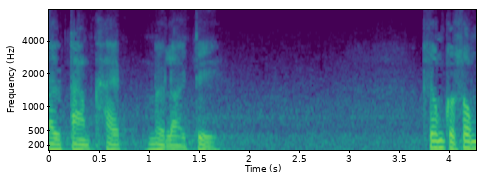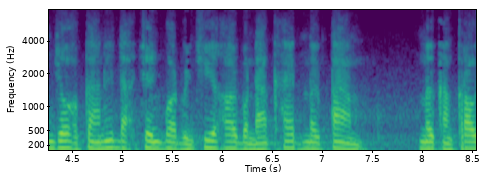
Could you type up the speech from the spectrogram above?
នៅតាមខេត្តនៅឡើយទេខ្ញុំក៏សូមយកឱកាសនេះដាក់ចេញបទបញ្ជាឲ្យបណ្ដាខេត្តនៅតាម នៅខាងក្រោយ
